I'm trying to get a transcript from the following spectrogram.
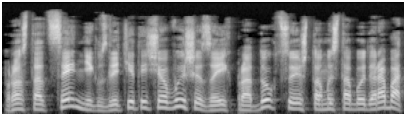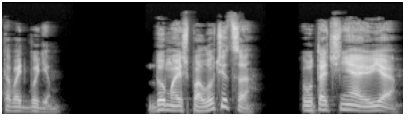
Просто ценник взлетит еще выше за их продукцию, что мы с тобой дорабатывать будем. Думаешь, получится? Уточняю я.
